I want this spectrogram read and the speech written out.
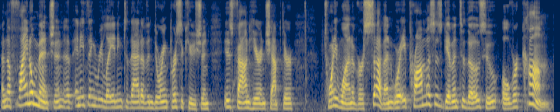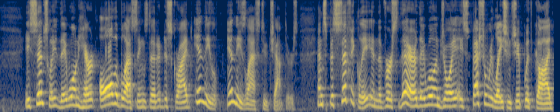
And the final mention of anything relating to that of enduring persecution is found here in chapter 21 of verse 7, where a promise is given to those who overcome. Essentially, they will inherit all the blessings that are described in, the, in these last two chapters. And specifically, in the verse there, they will enjoy a special relationship with God,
